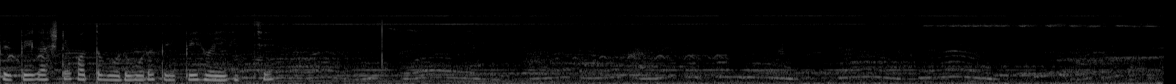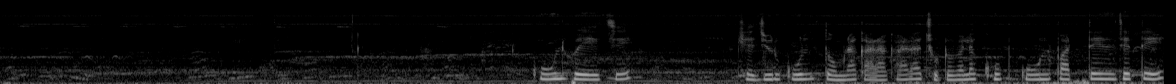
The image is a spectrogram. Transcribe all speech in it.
পেঁপে গাছটা কত বড় বড় পেঁপে হয়ে গেছে। কুল হয়েছে। খেজুর কুল তোমরা কারা কারা? ছোটোবেলা খুব কুল পাড়তে যেতে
